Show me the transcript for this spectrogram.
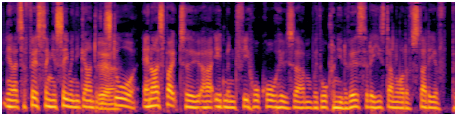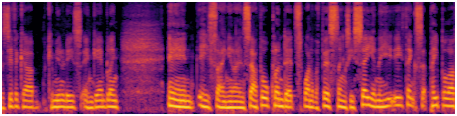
you know it's the first thing you see when you go into the Yeah. store. And I spoke to uh, Edmund Fehoko, who's um, with Auckland University. He's done a lot of study of Pasifika communities and gambling. And he's saying, you know, in South Auckland, it's one of the first things you see, and he, he thinks that people are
